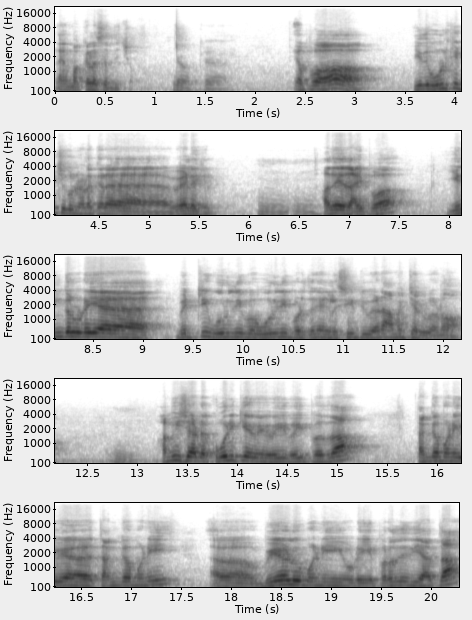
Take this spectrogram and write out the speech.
நாங்கள் மக்களை சந்தித்தோம் ஓகே. அப்போது இது உள்கட்சிக்குள் நடக்கிற வேலைகள். அதே தான் இப்போ எங்களுடைய வெற்றி உறுதி உறுதிப்படுத்துங்க எங்களுக்கு சீட்டு வேணும் அமைச்சர் வேணும். அமித்ஷாட்ட கோரிக்கை வை வைப்பது தான் தங்கமணி வே தங்கமணி வேலுமணியுடைய பிரதிநிதியாக தான்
